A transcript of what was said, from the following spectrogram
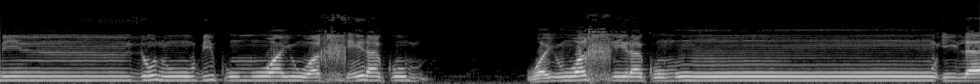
من ذنوبكم ويوخركم ويوخركم إلى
